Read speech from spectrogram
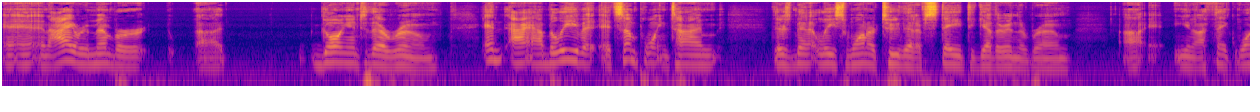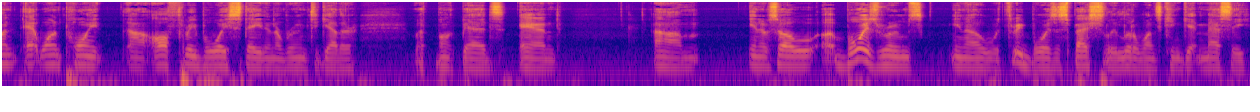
and, I remember uh, going into their room, and I, I believe at, at, some point in time, there's been at least one or two that have stayed together in the room. Uh, you know, I think one at one point, uh, all three boys stayed in a room together with bunk beds, and um, you know, so uh, boys' rooms, you know, with three boys especially, little ones can get messy,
